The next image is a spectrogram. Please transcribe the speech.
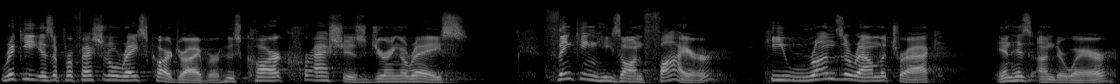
Ricky is a professional race car driver whose car crashes during a race. Thinking he's on fire, he runs around the track in his underwear,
